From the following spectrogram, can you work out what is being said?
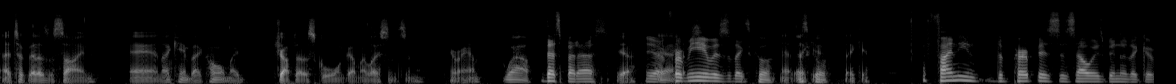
And I took that as a sign. And I came back home. I dropped out of school and got my license, and here I am. Wow. That's badass. Yeah. Yeah, Yeah. for me it was like That's cool. Yeah, That's thank you. cool. Thank you. finding the purpose has always been like a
